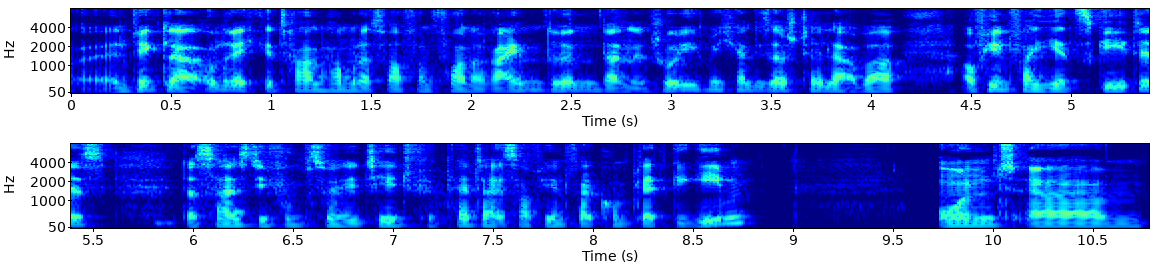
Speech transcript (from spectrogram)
äh, Entwickler Unrecht getan haben und das war von vornherein drin, dann entschuldige ich mich an dieser Stelle, aber auf jeden Fall jetzt geht es. Das heißt, die Funktionalität für Peta ist auf jeden Fall komplett gegeben. Und ähm,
